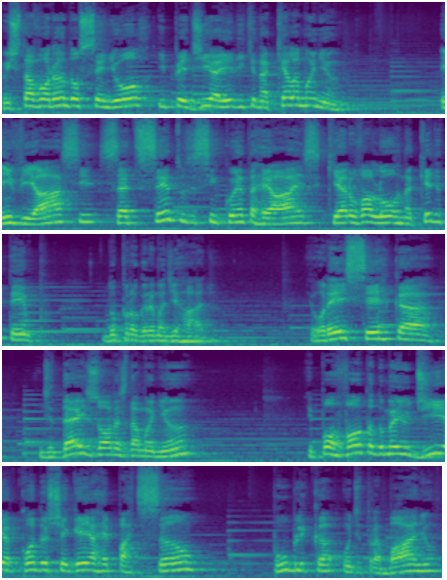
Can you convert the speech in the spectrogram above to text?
eu estava orando ao Senhor e pedi a Ele que naquela manhã enviasse 750 reais, que era o valor naquele tempo do programa de rádio. Eu orei cerca de 10 horas da manhã e por volta do meio-dia, quando eu cheguei à repartição pública onde trabalho,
